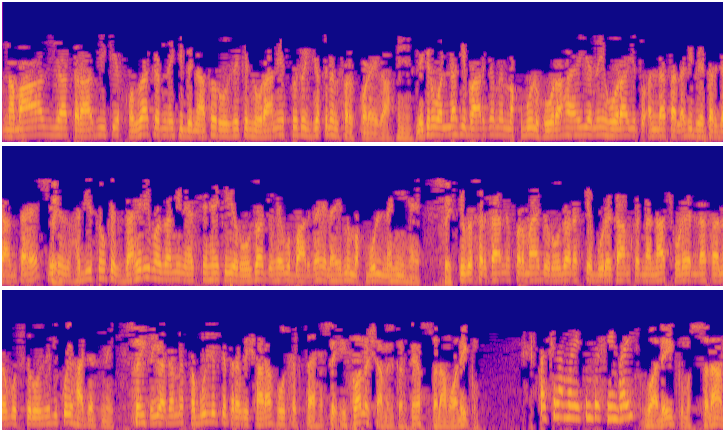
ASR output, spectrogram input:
نماز یا تراوی کے قضا کرنے کی بنا تو روزے کے نورانی پہ تو یقیناً فرق پڑے گا۔ لیکن وہ اللہ کی بارگاہ میں مقبول ہو رہا ہے یا نہیں ہو رہا یہ تو اللہ تعالیٰ ہی بہتر جانتا ہے۔ لیکن حدیثوں کے ظاہری مضامین ایسے ہیں کہ یہ روزہ جو ہے وہ بارگاہ الہی میں مقبول نہیں ہے۔ کیونکہ سرکار نے فرمایا جو روزہ رکھ کے برے کام کرنا نہ چھوڑے اللہ تعالیٰ کو اس کے روزے کی کوئی حاجت نہیں۔ تو یہ عدم قبولیت کی طرف اشارہ ہو سکتا ہے۔ شامل کرتے ہیں۔ السلام علیکم۔ السلام علیکم تسلیم بھائی۔ وعلیکم السلام۔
